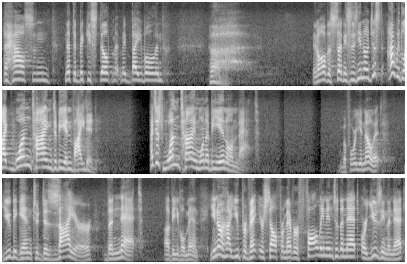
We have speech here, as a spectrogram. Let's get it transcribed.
the house and net een beetje stilt met my Bible and uh, and all of a sudden he says, you know, just I would like one time to be invited. I just one time want to be in on that. Before you know it, you begin to desire the net of evil men. You know how you prevent yourself from ever falling into the net or using the net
